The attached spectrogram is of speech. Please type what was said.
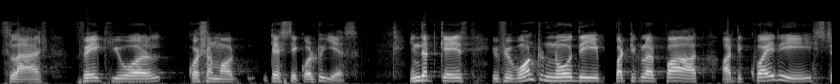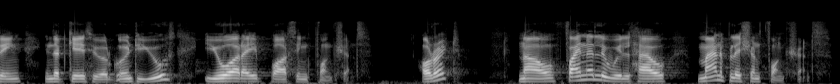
slash fake URL question mark test equal to yes. In that case, if you want to know the particular path or the query string, in that case, you are going to use URI parsing functions. All right. Now, finally, we'll have manipulation functions.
